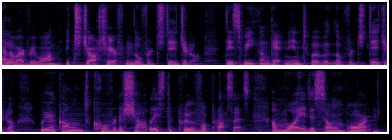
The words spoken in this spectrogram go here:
Hello everyone, it's Josh here from Loveridge Digital. This week on Getting Into It with Loveridge Digital, we are going to cover the shot list approval process and why it is so important.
